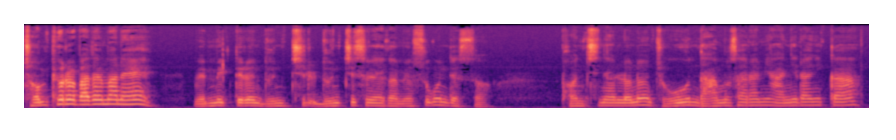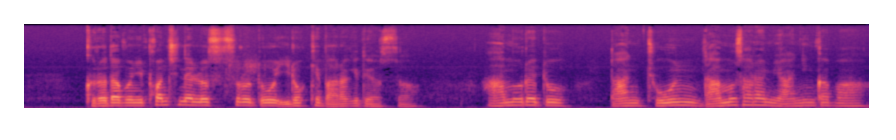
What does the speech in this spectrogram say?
점표를 받을 만해. 웬믹들은 눈치를, 눈짓을 해가며 수군댔어. 펀치넬로는 좋은 나무 사람이 아니라니까. 그러다 보니 펀치넬로 스스로도 이렇게 말하게 되었어. 아무래도 난 좋은 나무 사람이 아닌가 봐.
